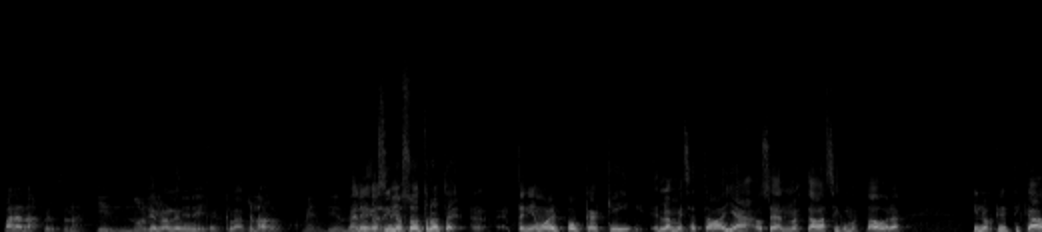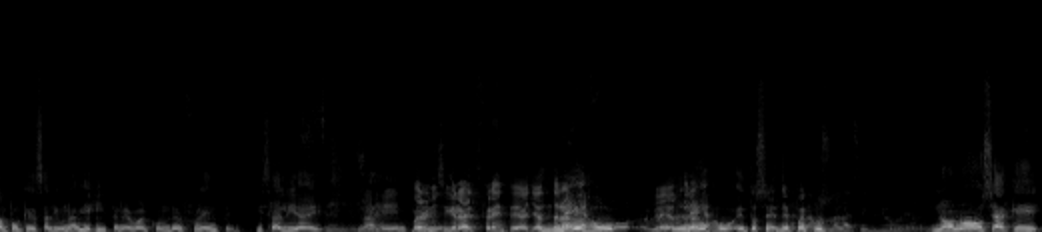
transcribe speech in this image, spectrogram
para las personas que no Que les no le interesa. gusten, claro. Claro. ¿Me entiendes? Si nosotros te- eh, teníamos el podcast aquí, la mesa estaba ya, o sea, no estaba así como está ahora, y nos criticaban porque salía una viejita en el balcón del frente y salía Sí. la gente. Bueno, ni siquiera del frente, allá atrás. Lejos, De allá atrás. lejos. Entonces, después puso. a la señora. No, no, o sea, que,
